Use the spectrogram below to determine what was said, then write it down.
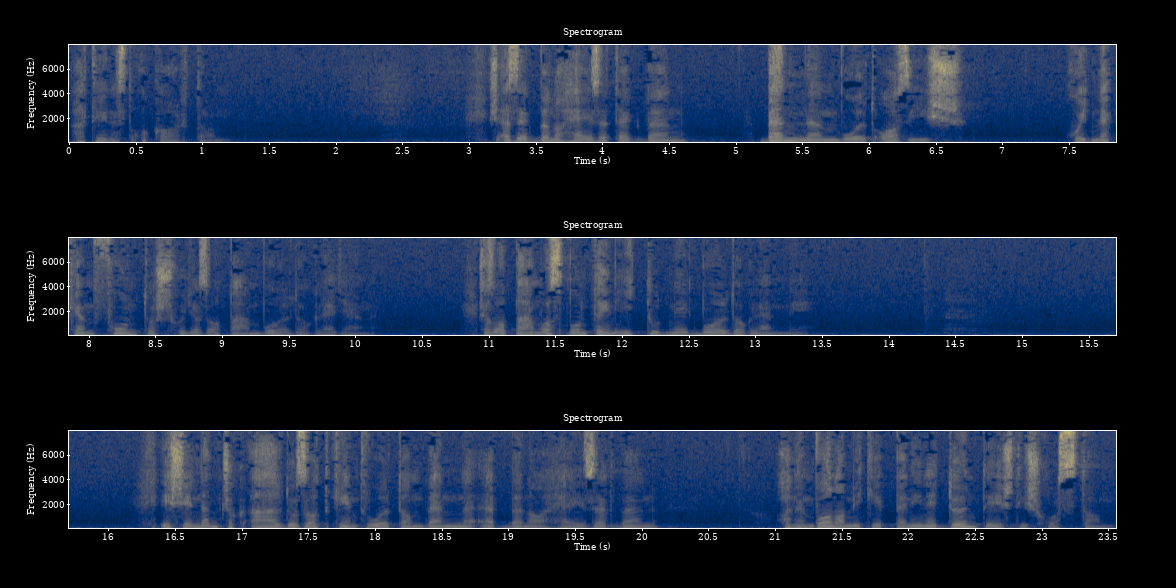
Hát én ezt akartam. És ezekben a helyzetekben bennem volt az is, hogy nekem fontos, hogy az apám boldog legyen. És az apám azt mondta, én így tudnék boldog lenni. És én nem csak áldozatként voltam benne ebben a helyzetben, hanem valamiképpen én egy döntést is hoztam,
